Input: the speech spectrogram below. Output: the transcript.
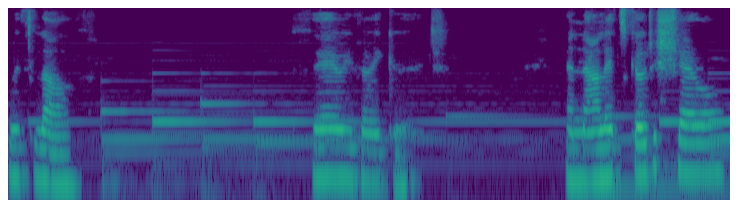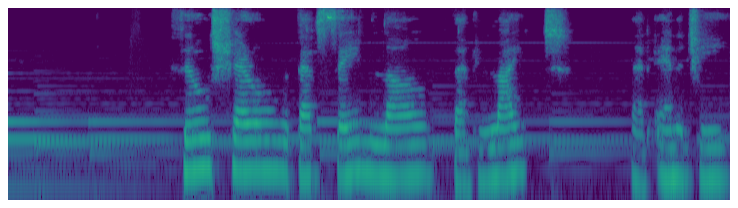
with love. Very, very good. And now let's go to Cheryl. Fill Cheryl with that same love, that light, that energy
